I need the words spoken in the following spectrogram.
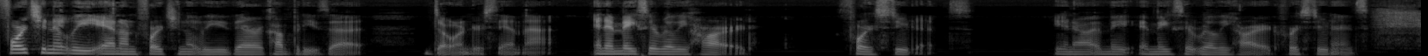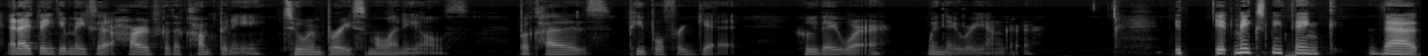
fortunately and unfortunately, there are companies that don't understand that. And it makes it really hard for students. You know, it it makes it really hard for students. And I think it makes it hard for the company to embrace millennials because people forget who they were when they were younger. It it makes me think that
